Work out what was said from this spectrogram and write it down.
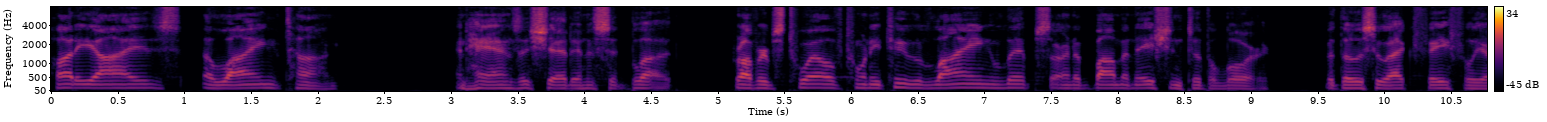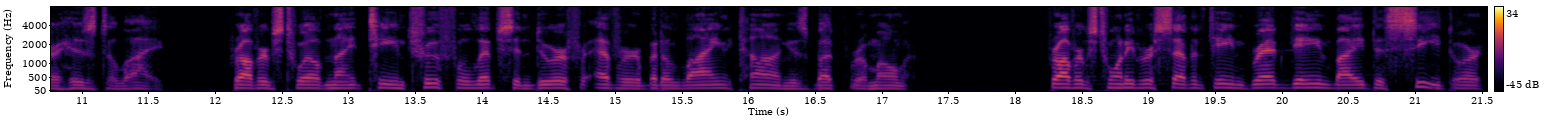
haughty eyes, a lying tongue, and hands that shed innocent blood. Proverbs 12 22 Lying lips are an abomination to the Lord, but those who act faithfully are his delight. Proverbs 12 19 Truthful lips endure forever, but a lying tongue is but for a moment. Proverbs 20, verse 17 Bread gained by deceit or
